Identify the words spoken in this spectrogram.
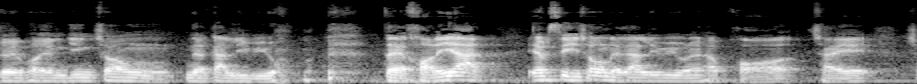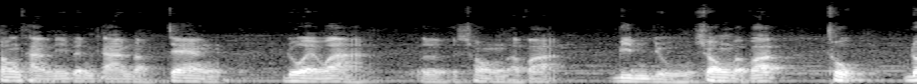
โดยพอย่างยิ่งช่องเหนือการรีวิว แต่ขออนุญาต FC ช่องเหนือการรีวิวนะครับ ขอใช้ช่องทางนี้เป็นการแบบแจ้งด้วยว่าเออช่องแบบว่าบินอยู่ช่องแบบว่าถูกโด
